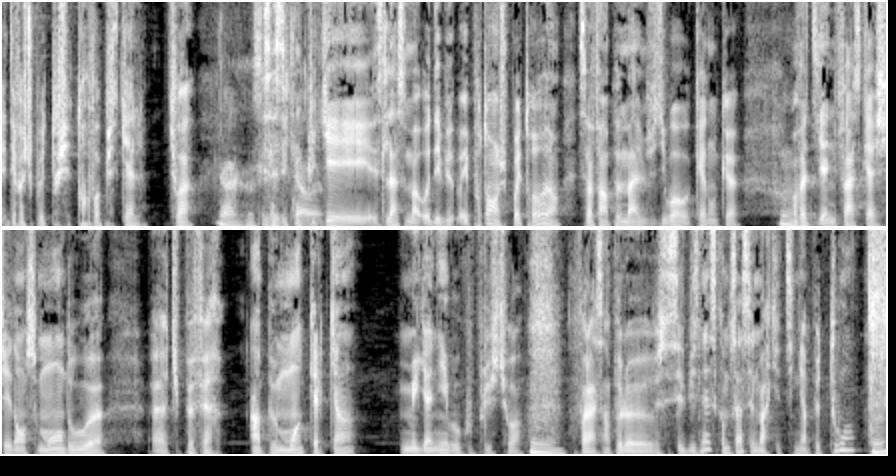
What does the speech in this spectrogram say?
et des fois je pouvais toucher trois fois plus qu'elle, tu vois. Ouais, ça, Et ça c'est compliqué. Et là, ça m'a au début, et pourtant je pourrais être heureux. Hein, ça m'a fait un peu mal. Je me suis dit, wow, ok, donc euh. Hmm. en fait, il y a une phase cachée dans ce monde où euh, euh, tu peux faire un peu moins que quelqu'un, mais gagner beaucoup plus, tu vois. Hmm. Voilà, c'est un peu le, c'est le business comme ça, c'est le marketing, un peu de tout. Hein. Mhm.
